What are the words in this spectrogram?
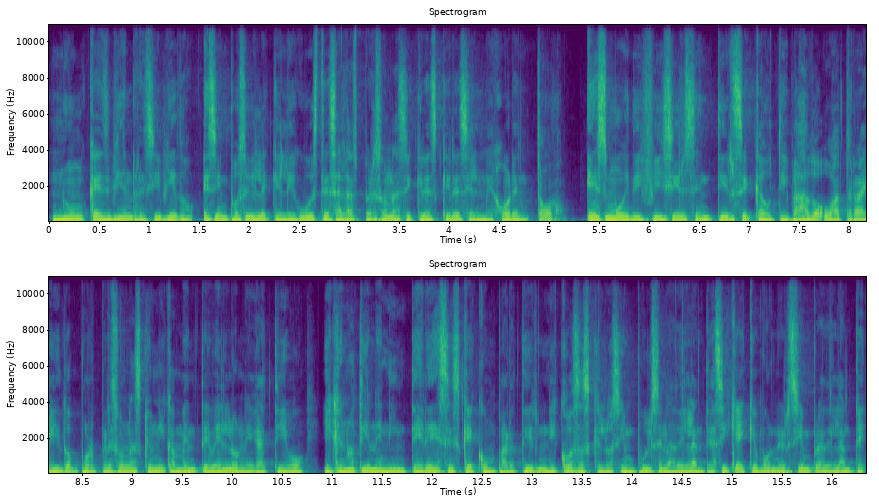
nunca es bien recibido, es imposible que le gustes a las personas si crees que eres el mejor en todo. Es muy difícil sentirse cautivado o atraído por personas que únicamente ven lo negativo y que no tienen intereses que compartir ni cosas que los impulsen adelante. Así que hay que poner siempre adelante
